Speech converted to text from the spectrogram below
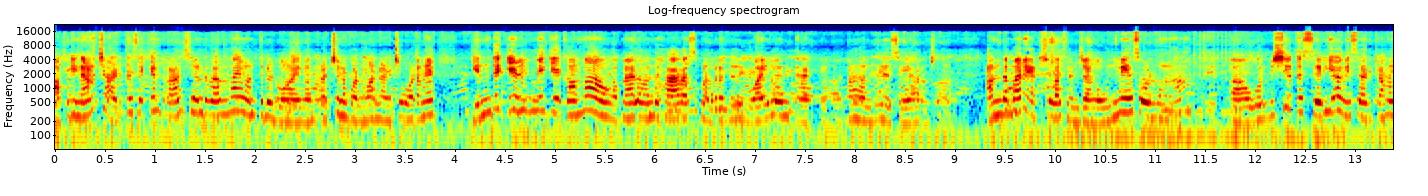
அப்படி நினைச்சு அடுத்த செகண்ட் டிரான்ஸ்ஜெண்டரா இருந்தா இவன் திருடுவான் இவன் பிரச்சனை பண்ணுவான்னு நினைச்சு உடனே எந்த கேள்வியுமே கேட்காம அவங்க மேல வந்து ஹாரஸ் பண்றது வயலண்ட் ஆக்ட் இதெல்லாம் வந்து செய்ய ஆரம்பிச்சாங்க அந்த மாதிரி ஆக்சுவலா செஞ்சாங்க. உண்மையை சொல்லணும்னா ஒரு விஷயத்த சரியா விசாரிக்காம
